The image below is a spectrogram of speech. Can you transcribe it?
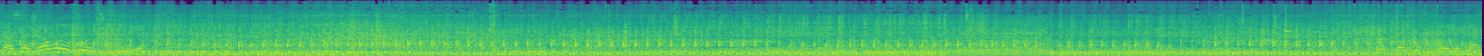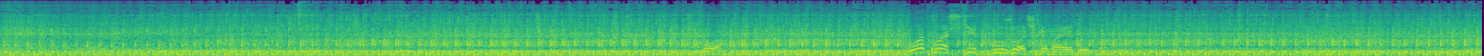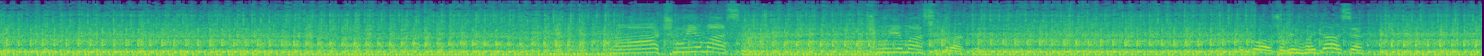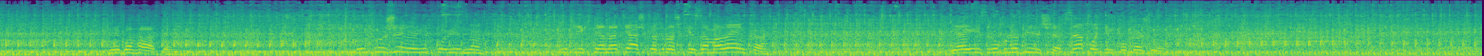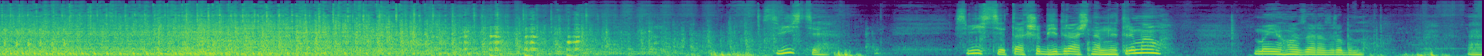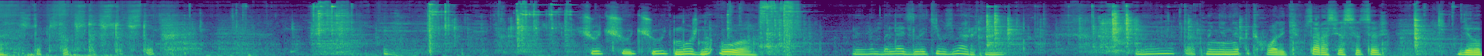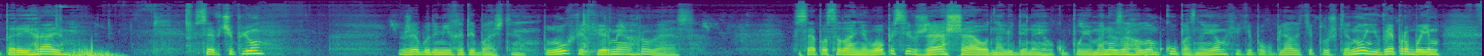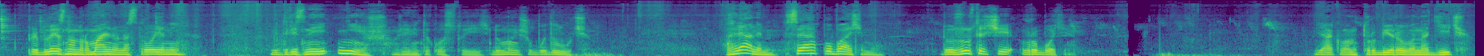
А сука, зажало якоюсь кує. Що дає твою мать? О! От ваш щит плужочка має бути. А, чує масу. Чує масу трактор. Такого, щоб він гойдався. Небагато. Ну, пружини, відповідно, тут їхня натяжка трошки замаленька. Я її зроблю більше, все потім покажу. Свістя. Свістя, так, щоб гідрач нам не тримав. Ми його зараз зробимо. Ага, стоп, стоп, стоп, стоп, стоп. Чуть-чуть-чуть можна. О! Він, блядь, злетів з верхнього. Ну, так мені не підходить. Зараз я все це діло переіграю. Все вчеплю. Вже будемо їхати, бачите. Плуг від фірми Агровес. Все посилання в описі, вже ще одна людина його купує. У мене загалом купа знайомих, які покупляли ті плужки. Ну і випробуємо приблизно нормально настроєний відрізний ніж. Вже він тако стоїть. Думаю, що буде краще. Глянемо, все побачимо. До зустрічі в роботі. Як вам турбірована діч?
